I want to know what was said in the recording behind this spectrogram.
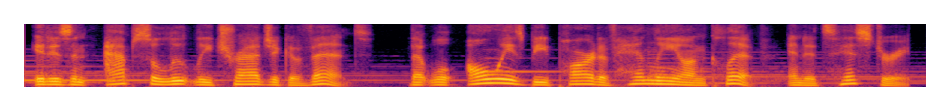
It is an absolutely tragic event that will always be part of Henley on Klip and its history.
